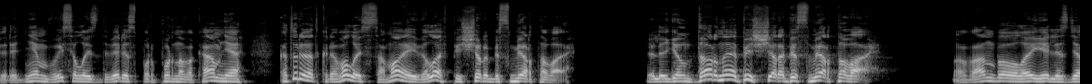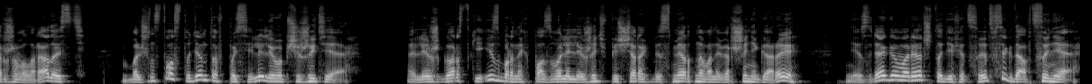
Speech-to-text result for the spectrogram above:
Перед ним высилась дверь из пурпурного камня, которая открывалась сама и вела в пещеру Бессмертного. «Легендарная пещера Бессмертного!» Ван Боулэ еле сдерживал радость. Большинство студентов поселили в общежитие. Лишь горстки избранных позволили жить в пещерах Бессмертного на вершине горы. Не зря говорят, что дефицит всегда в цене.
